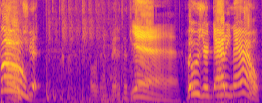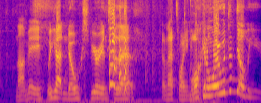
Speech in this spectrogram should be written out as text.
Oh, Boom! Oh shit! I wasn't paying attention. Yeah. Who's your daddy now? Not me. We got no experience for that. And that's why you need. Walking away with the W.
